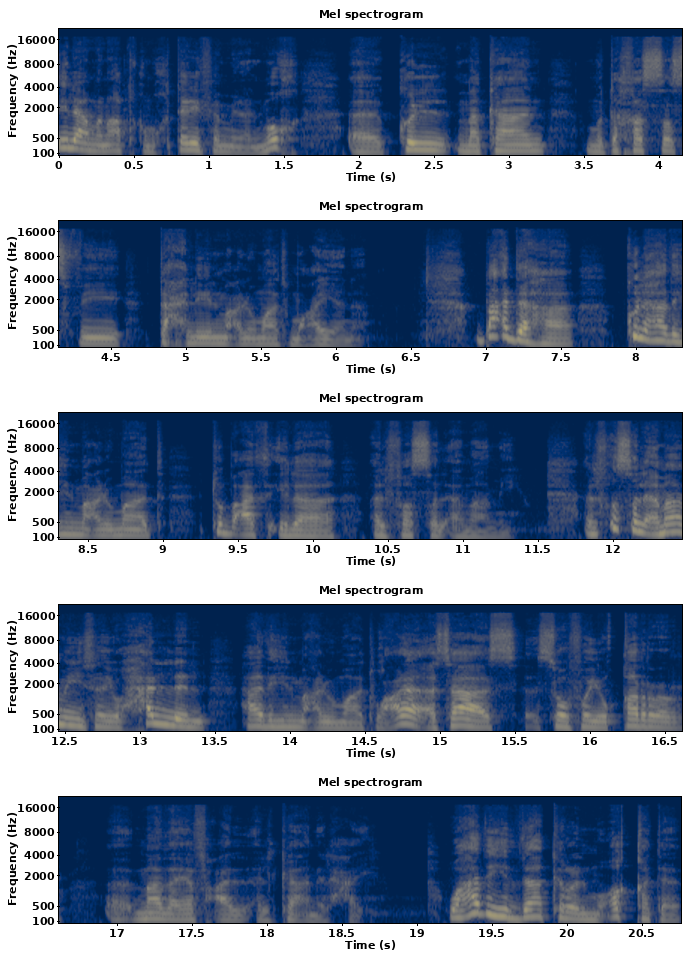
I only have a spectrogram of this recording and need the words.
إلى مناطق مختلفة من المخ، آه، كل مكان متخصص في تحليل معلومات معينة. بعدها كل هذه المعلومات تبعث إلى الفص الأمامي. الفص الأمامي سيحلل هذه المعلومات وعلى أساس سوف يقرر آه، ماذا يفعل الكائن الحي. وهذه الذاكرة المؤقتة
